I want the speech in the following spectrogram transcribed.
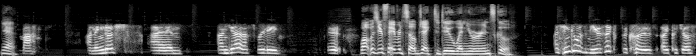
Yeah. maths, and English. Um, and yeah, that's really it. What was your favourite subject to do when you were in school? I think it was music because I could just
